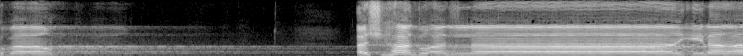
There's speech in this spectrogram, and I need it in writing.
أكبر. أشهد أن لا إله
